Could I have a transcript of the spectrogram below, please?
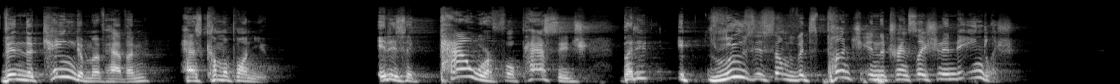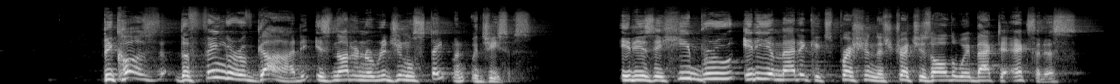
then the kingdom of heaven has come upon you. It is a powerful passage, but it, it loses some of its punch in the translation into English. Because the finger of God is not an original statement with Jesus. It is a Hebrew idiomatic expression that stretches all the way back to Exodus,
